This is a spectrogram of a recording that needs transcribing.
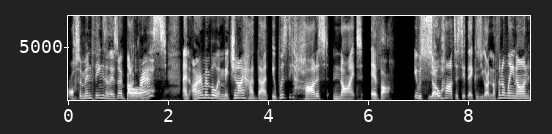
ottoman things and there's no Oh. backrest. And I remember when Mitch and I had that, it was the hardest night ever. It was so Yeah. hard to sit there because you got nothing to lean on.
